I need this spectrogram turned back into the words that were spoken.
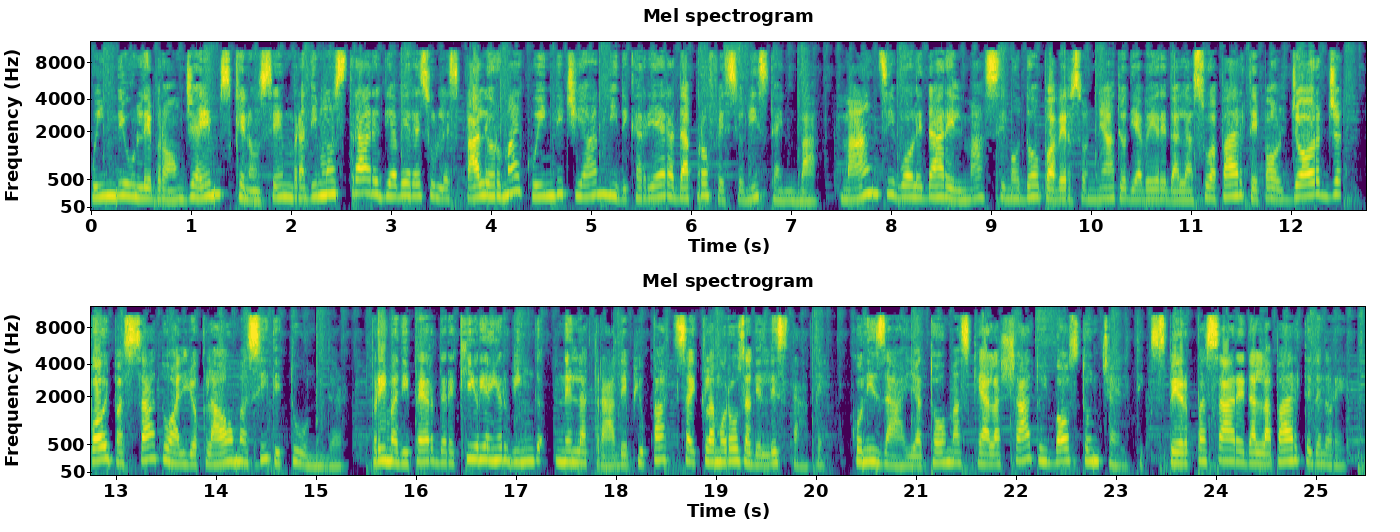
Quindi un LeBron James che non sembra dimostrare di avere sulle spalle ormai 15 anni di carriera da professionista in NBA, ma anzi vuole dare il massimo dopo aver sognato di avere dalla sua parte Paul George, poi passato agli Oklahoma City Thunder prima di perdere Kyrie Irving nella trade più pazza e clamorosa dell'estate, con Isaiah Thomas che ha lasciato i Boston Celtics per passare dalla parte del re.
